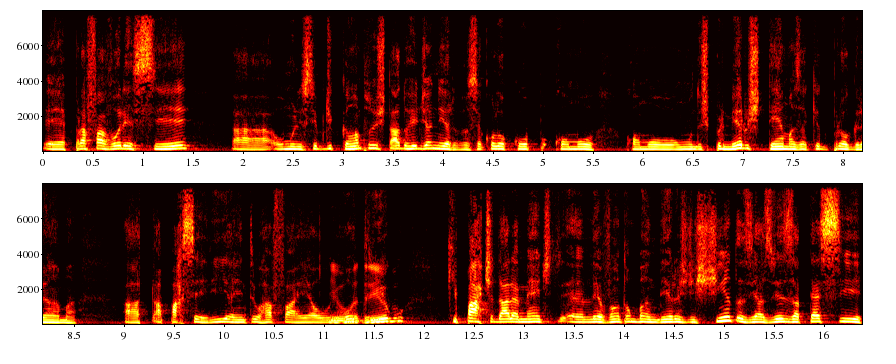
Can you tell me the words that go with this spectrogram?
é, para favorecer a, o município de Campos e o estado do Rio de Janeiro. Você colocou como, como um dos primeiros temas aqui do programa a, a parceria entre o Rafael e, e o Rodrigo. Rodrigo que partidariamente é, levantam bandeiras distintas e às vezes até se,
